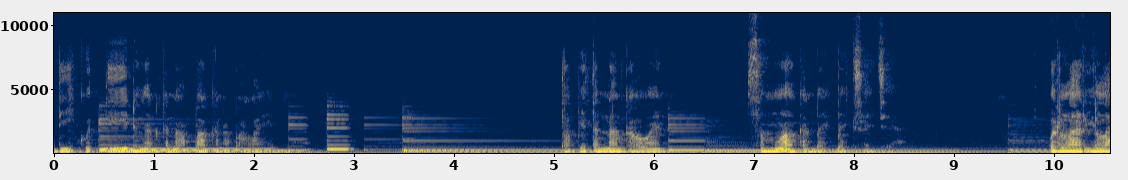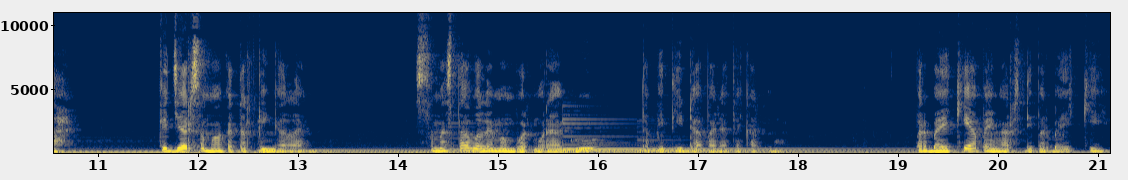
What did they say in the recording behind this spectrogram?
Diikuti dengan kenapa-kenapa lainnya. Tapi tenang kawan, semua akan baik-baik saja. Berlarilah, kejar semua ketertinggalan. Semesta boleh membuatmu ragu, tapi tidak pada tekadmu. Perbaiki apa yang harus diperbaiki,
